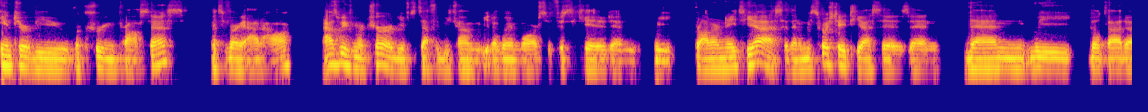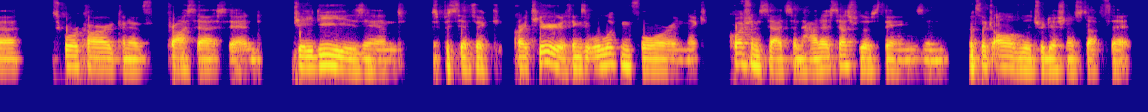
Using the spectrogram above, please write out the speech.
interview recruiting process. It's very ad hoc. As we've matured, you've definitely become you know way more sophisticated, and we brought on an ATS, and then we switched ATSs, and then we built out a scorecard kind of process and JDs and specific criteria, things that we're looking for, and like question sets and how to assess for those things. And it's like all of the traditional stuff that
